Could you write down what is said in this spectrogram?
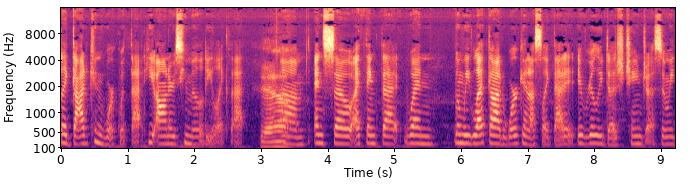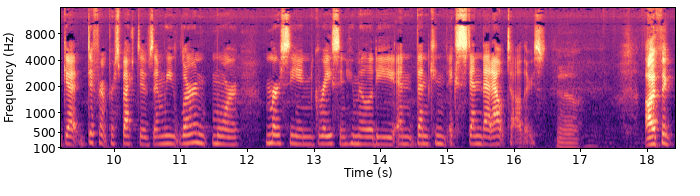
like God can work with that. He honors humility like that. Yeah. Um, and so I think that when when we let God work in us like that, it, it really does change us and we get different perspectives and we learn more mercy and grace and humility and then can extend that out to others. Yeah. I think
